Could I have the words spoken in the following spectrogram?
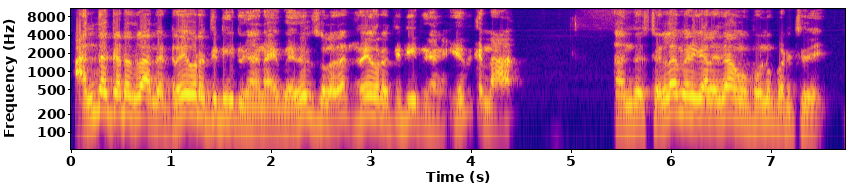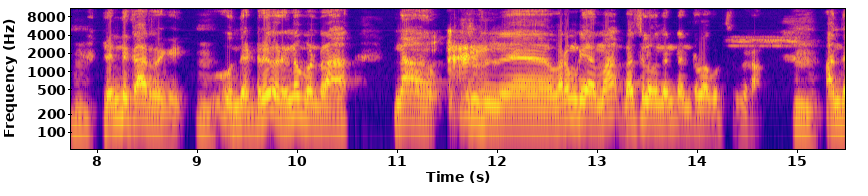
அந்த கட்டத்தில் அந்த டிரைவரை திட்டிக்கிட்டு இருக்காங்க. நான் இப்போ எதுக்கு சொல்லலை? டிரைவரை திட்டிக்கிட்டு இருக்காங்க. எதுக்குன்னா அந்த ஸ்டெல்லா மேரி காலேஜ் தான் அவங்க பொண்ணு படிச்சது. ரெண்டு கார் இருக்கு. இந்த டிரைவர் என்ன பண்ணுறான் நான் வர முடியாதமா பஸ்ஸில் வந்து ரெண்டு ரூபா ம், அந்த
